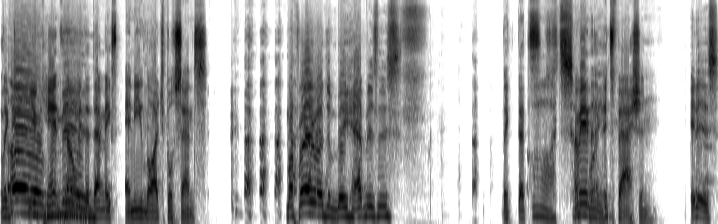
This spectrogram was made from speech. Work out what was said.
like Oh, you can't tell me that that makes any logical sense. My friend runs a big hat business. Like that's. Oh, it's so I mean, funny. it's fashion. it is.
